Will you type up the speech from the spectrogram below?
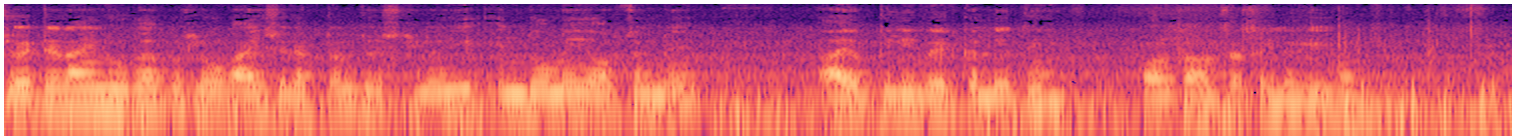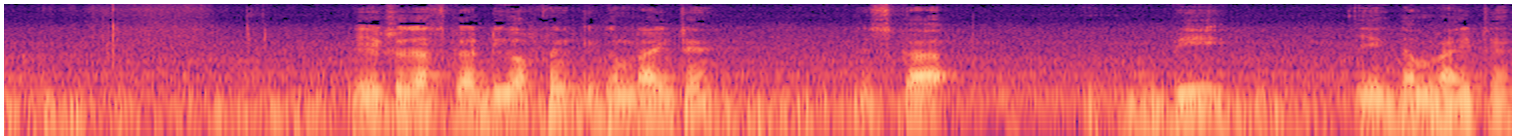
जोइटेराइन होगा, कुछ लोगों का आइसोलेक्ट्रॉन तो इसलिए इन दो में ही ऑप्शन में आयोग के लिए वेट कर लेते हैं। कौन सा आंसर सही लगेगा? 110 का डी ऑप्शन एकदम राइट है। इसका बी एकदम राइट है।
